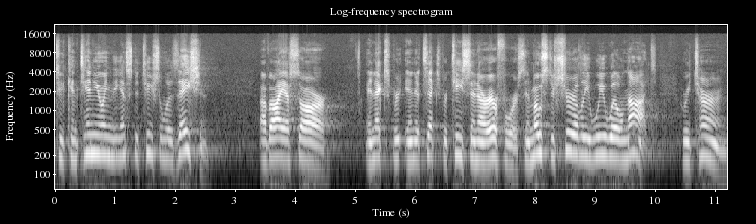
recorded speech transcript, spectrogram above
to continuing the institutionalization of ISR and, and its expertise in our Air Force, and most assuredly, we will not return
